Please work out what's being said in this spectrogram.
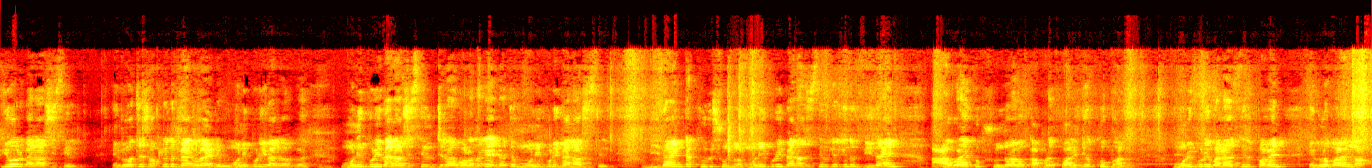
pure Banarasi silk এগুলো হচ্ছে সব কিন্তু ব্যাঙ্গালোর আইটেম মণিপুরি মণিপুরি বেনারসি সিল্ক যেটা বলা থাকে, এটা হচ্ছে মণিপুরি বেনারসি সিল্ক ডিজাইনটা খুবই সুন্দর মণিপুরি বেনারসি সিল্কের কিন্তু ডিজাইন আগুড়ায় খুব সুন্দর এবং কাপড়ের কোয়ালিটিও খুব ভালো। মণিপুরি বেনারসি সিল্ক পাবেন, এগুলো পাবেন মাত্র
